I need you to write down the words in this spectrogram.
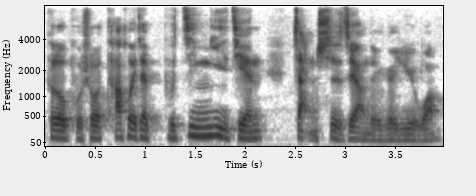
克洛普说他会在不经意间展示这样的一个欲望，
